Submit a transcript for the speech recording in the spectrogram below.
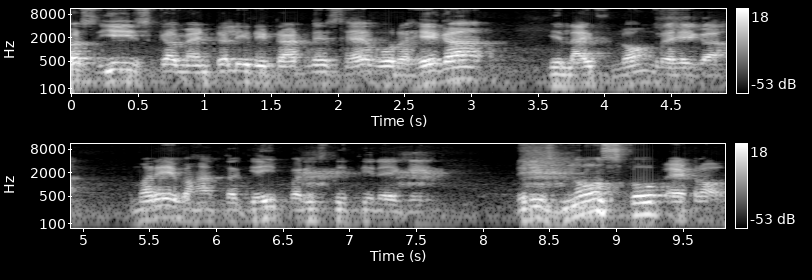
बस ये इसका मेंटली रिटार्डनेस है, वो रहेगा, ये लाइफ लॉन्ग रहेगा। मरे वहाँ तक यही परिस्थिति रहेगी। There is no scope at all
